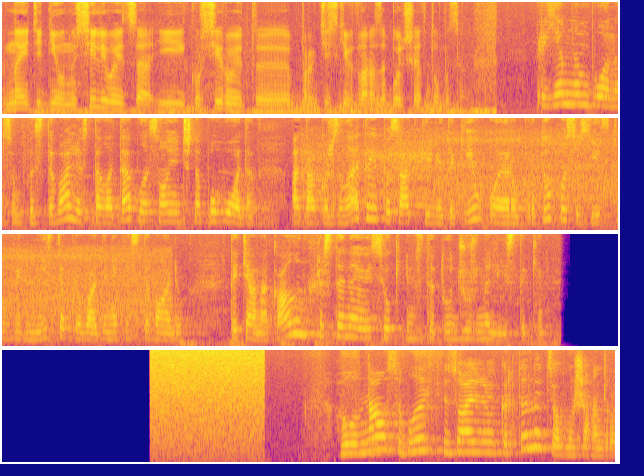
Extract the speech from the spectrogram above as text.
на эти дни он усиливается и курсирует э, практически в два раза больше автобусов. Приємним бонусом фестивалю стала тепла сонячна погода, а також злети і посадки літаків у аеропорту по сусідству від місця проведення фестивалю. Тетяна Калин, Христина Йосюк, Інститут журналістики. Головна особливість візуальної картини цього жанру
